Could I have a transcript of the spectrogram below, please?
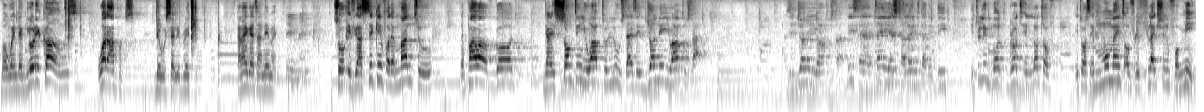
But when the glory comes, what happens? They will celebrate you. Can I get an amen? Amen. So if you are seeking for the mantle, the power of God, there is something you have to lose. There is a journey you have to start. There's a journey you have to start. This uh, 10 years challenge that they did, it really brought, brought a lot of, it was a moment of reflection for me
